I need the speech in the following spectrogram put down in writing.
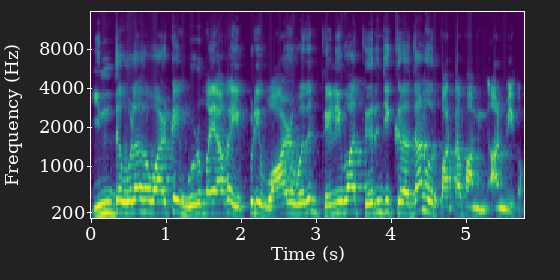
இந்த உலக வாழ்க்கை முழுமையாக எப்படி வாழ்வதுன்னு தெளிவாக தெரிஞ்சுக்கிறது தான் ஒரு பார்ட் ஆஃப் ஆன்மீகம்.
